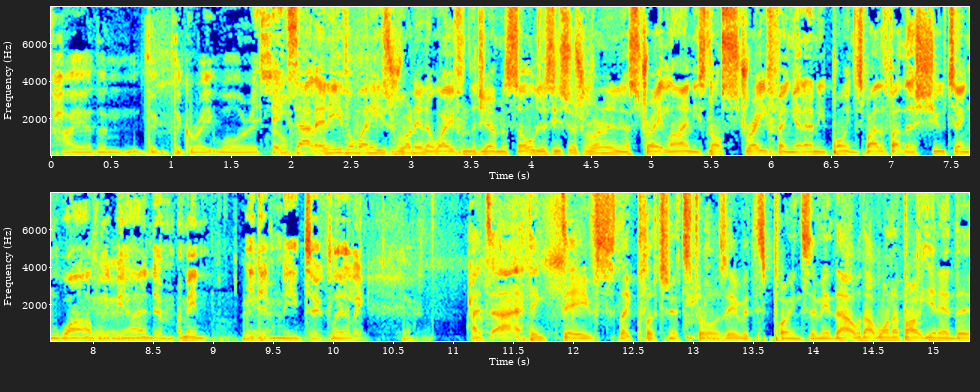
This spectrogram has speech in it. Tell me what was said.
Higher than the, the Great War itself. Exactly, and even when he's running away from the German soldiers, he's just running in a straight line. He's not strafing at any point, despite the fact they're shooting wildly Yeah. behind him. I mean, he didn't need to, clearly. I, I think Dave's like clutching at straws here with his points. I mean, that that one about you know the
